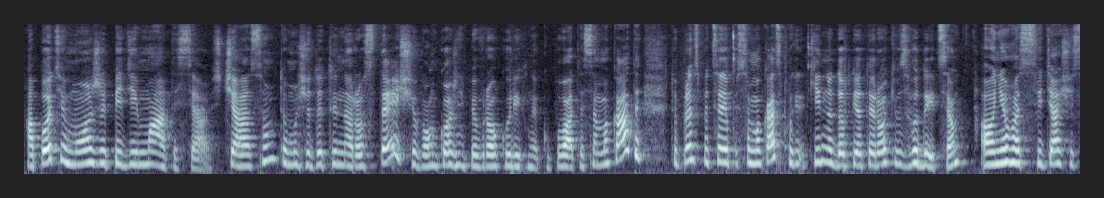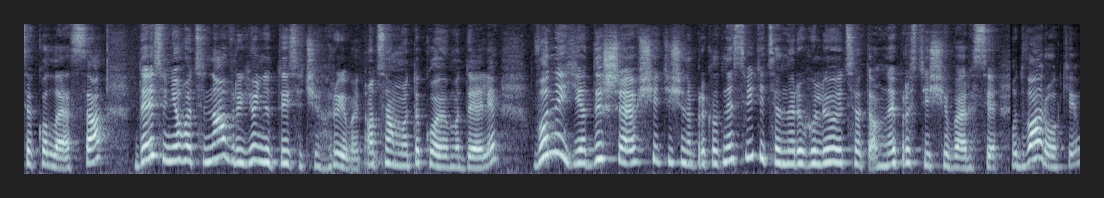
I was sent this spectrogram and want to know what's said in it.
а потім може підійматися з часом, тому що дитина росте, і щоб вам кожні півроку рік не купувати самокати, то в принципі цей самокат спокійно до 5 років згодиться. А у нього світящіся колеса. Десь у нього ціна в районі тисячі гривень. От саме такої моделі. Вони є дешевші, ті, що, наприклад, не світяться, не регулюються там найпростіші версії. У два роки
